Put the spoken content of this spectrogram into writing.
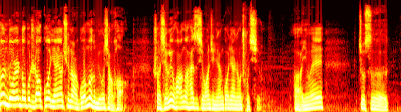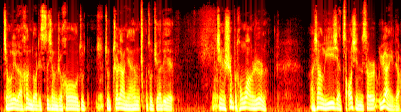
很多人都不知道过年要去哪儿过，我都没有想好。说心里话，我还是希望今年过年能出去，啊，因为就是经历了很多的事情之后，就就这两年就觉得今时不同往日了，啊，想离一些糟心的事儿远一点，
